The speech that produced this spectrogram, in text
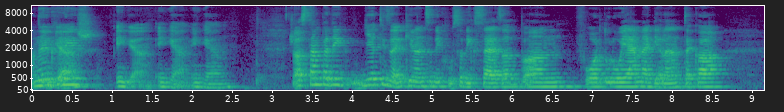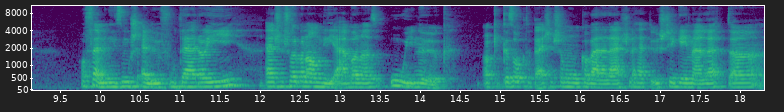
a nőkről is. Igen, igen, igen. És aztán pedig ugye 19-20. században fordulóján megjelentek a, a feminizmus előfutárai, elsősorban Angliában az új nők, akik az oktatás és a munkavállalás lehetőségei mellett a,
